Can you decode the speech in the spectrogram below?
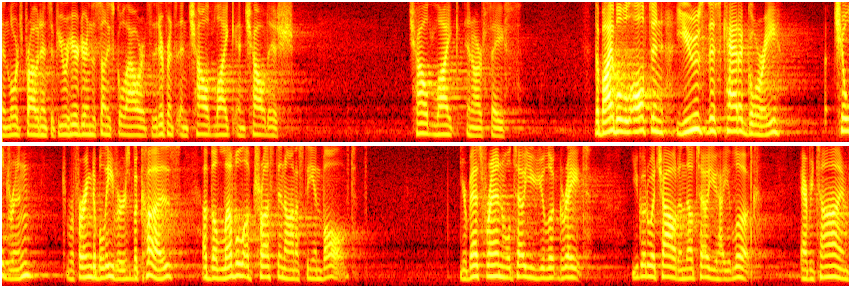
in Lord's providence, if you were here during the Sunday school hour, it's the difference in childlike and childish. Childlike in our faith. The Bible will often use this category, children, referring to believers, because of the level of trust and honesty involved. Your best friend will tell you you look great. You go to a child and they'll tell you how you look every time.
